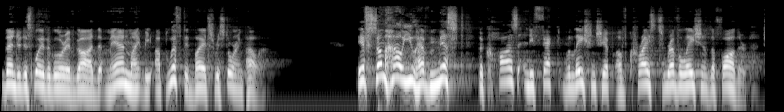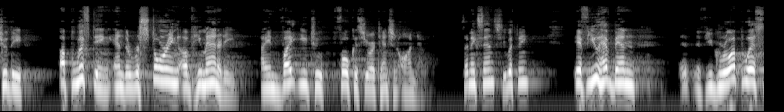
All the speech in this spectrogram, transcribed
than to display the glory of God, that man might be uplifted by its restoring power. If somehow you have missed the cause and effect relationship of Christ's revelation of the Father to the uplifting and the restoring of humanity, I invite you to focus your attention on Him. Does that make sense? You with me? If you have been, if you grew up with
